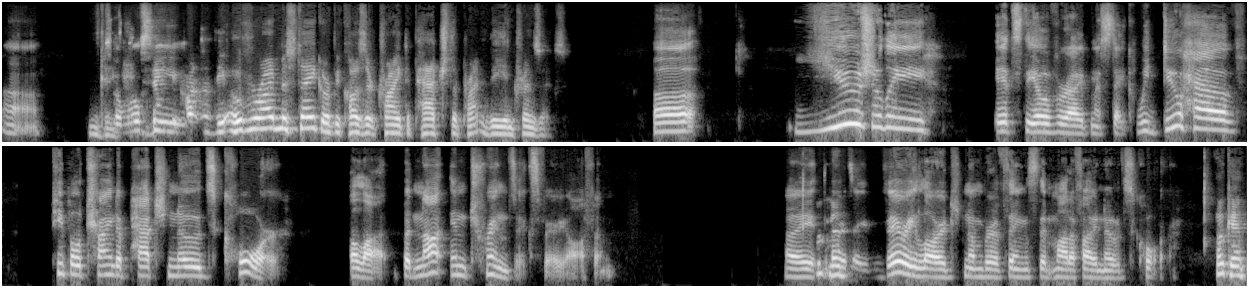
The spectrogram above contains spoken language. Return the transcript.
Uh, Okay. So we'll Is see. Because of the override mistake or because they're trying to patch the, the intrinsics? Uh, usually it's the override mistake. We do have people trying to patch nodes core a lot, but not intrinsics very often. I, There's a very large number of things that modify nodes core. Okay,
